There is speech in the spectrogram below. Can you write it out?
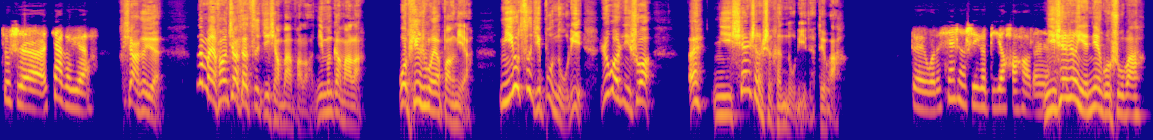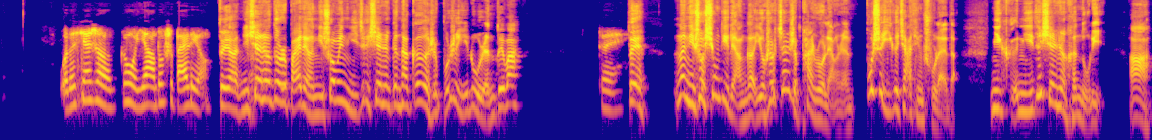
就是下个月。下个月，那买房叫他自己想办法了。你们干嘛了？我凭什么要帮你啊？你又自己不努力。如果你说，哎，你先生是很努力的，对吧？对，我的先生是一个比较好好的人。你先生也念过书吧？我的先生跟我一样都是白领。对呀，你先生都是白领，你说明你这个先生跟他哥哥是不是一路人，对吧？对。对，那你说兄弟两个有时候真是判若两人，不是一个家庭出来的。你你的先生很努力啊，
